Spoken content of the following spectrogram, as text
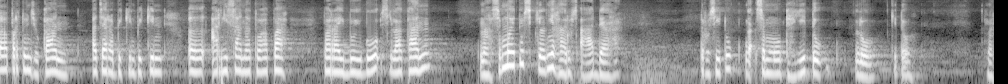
uh, pertunjukan acara bikin-bikin uh, arisan atau apa. Para ibu-ibu silakan. Nah semua itu skillnya harus ada. Terus itu nggak semudah itu loh gitu. Nah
